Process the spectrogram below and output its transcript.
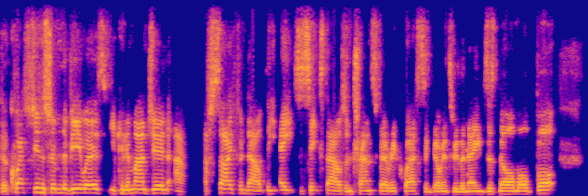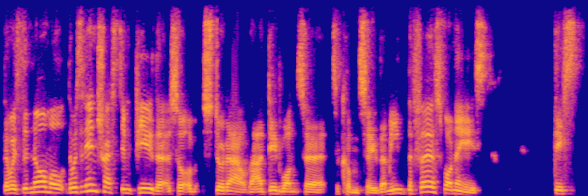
the questions from the viewers, you can imagine, I've siphoned out the eight to 6,000 transfer requests and going through the names as normal. But there was the normal, there was an interesting few that sort of stood out that I did want to, to come to. I mean, the first one is this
